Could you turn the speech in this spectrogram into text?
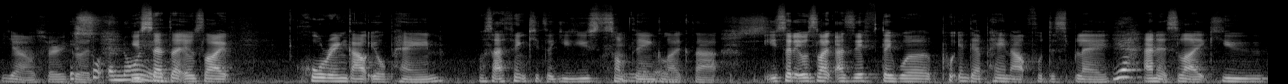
yeah, it was very good. It's so annoying. You said that it was like pouring out your pain. Was I think you, that you used something know. like that. You said it was like as if they were putting their pain out for display. Yeah. And it's like you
